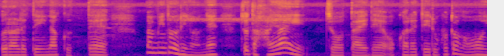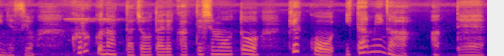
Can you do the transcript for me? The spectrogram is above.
売られていなくって、まあ、緑のねちょっと早い状態で置かれていることが多いんですよ。黒くなった状態で買ってしまうと結構痛みがあって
